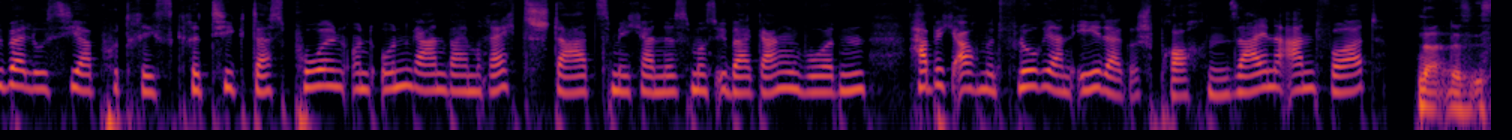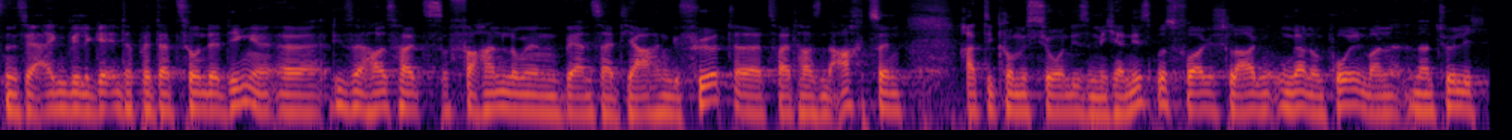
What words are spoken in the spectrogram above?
Über Lucia Putrichs Kritik, dass Polen und Ungarn beim Rechtsstaatsmechanismus übergangen wurden, habe ich auch mit Florian Eder gesprochen. Seine Antwort na, das ist eine sehr eigenwillige Interpretation der Dinge. Äh, diese Haushaltsverhandlungen werden seit Jahren geführt. Äh, 2018 hat die Kommission diesen Mechanismus vorgeschlagen. Ungarn und Polen waren natürlich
